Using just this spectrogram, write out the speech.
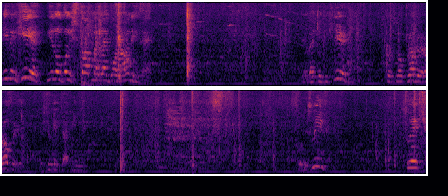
Even here, you don't gonna stop my leg go around his head. The leg can be here, there's no problem at all for you. If you can tap in here. Pull the sleeve, switch.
